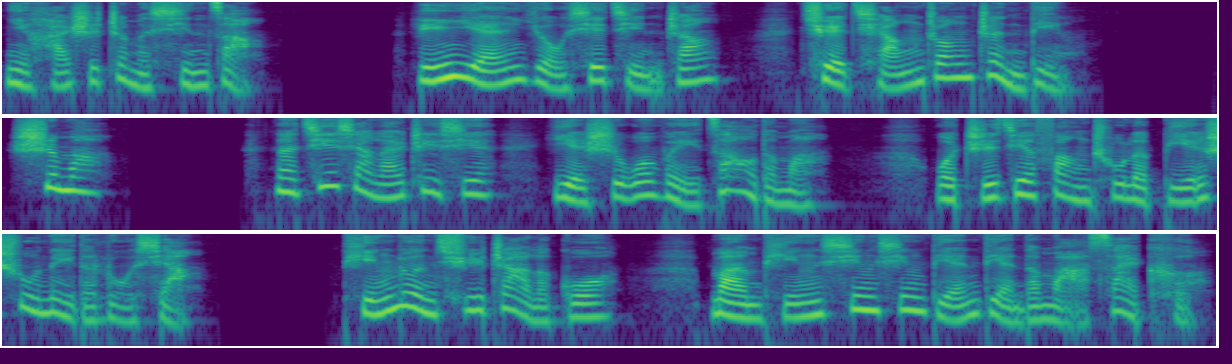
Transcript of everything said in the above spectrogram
你还是这么心脏。林岩有些紧张，却强装镇定。是吗？那接下来这些也是我伪造的吗？我直接放出了别墅内的录像，评论区炸了锅，满屏星星点点的马赛克，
